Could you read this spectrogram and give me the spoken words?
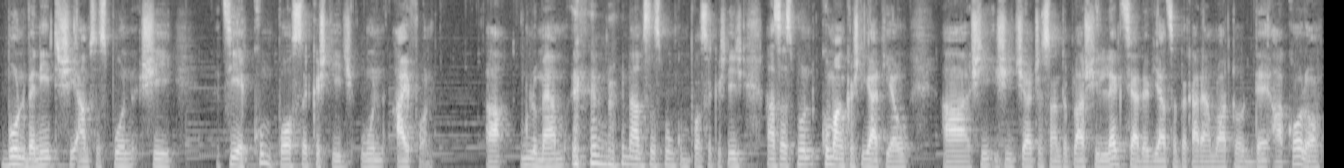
bun venit și am să spun și ție cum poți să câștigi un iPhone. A, glumeam, n-am să spun cum poți să câștigi, am să spun cum am câștigat eu a, și, și ceea ce s-a întâmplat și lecția de viață pe care am luat-o de acolo.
